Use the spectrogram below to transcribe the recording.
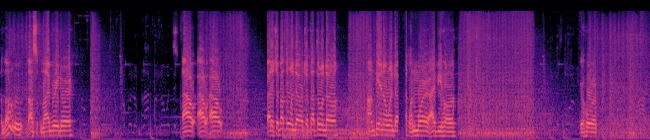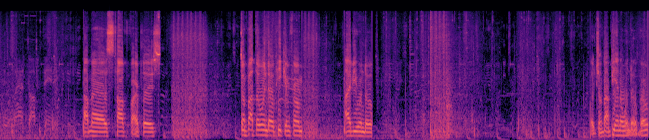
Hello, last library door. Out, out, out. Gotta jump out the window. Jump out the window. On piano window. One more Ivy Hall. You're horrible. Four last stop. Top mess, top fireplace. Jump out the window, peeking from Ivy window. Oh, jump out piano window, bro.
